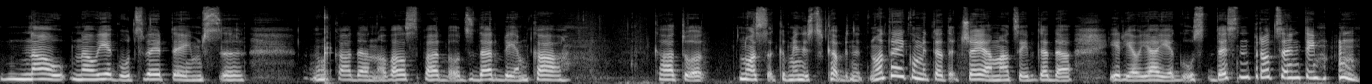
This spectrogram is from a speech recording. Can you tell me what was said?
nav, nav iegūts vērtējums uh, kādā no valsts pārbaudas darbiem, kā, kā to nosaka ministrs kabineta noteikumi. Tātad šajā mācību gadā ir jau jāiegūst 10%.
